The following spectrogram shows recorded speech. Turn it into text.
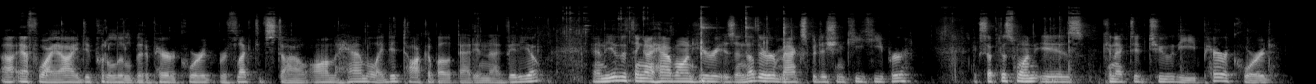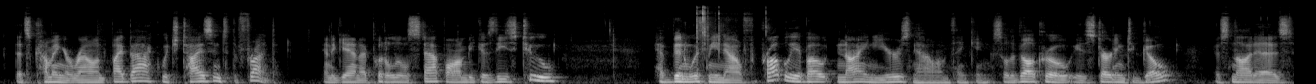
Uh, FYI, I did put a little bit of paracord reflective style on the handle. I did talk about that in that video. And the other thing I have on here is another Maxpedition key keeper, except this one is connected to the paracord that's coming around my back, which ties into the front. And again, I put a little snap on because these two have been with me now for probably about nine years now, I'm thinking. So the Velcro is starting to go. It's not as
